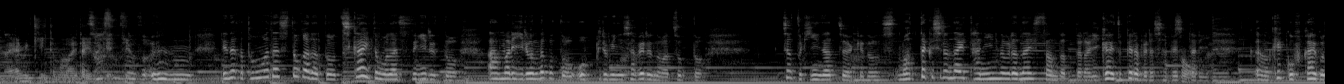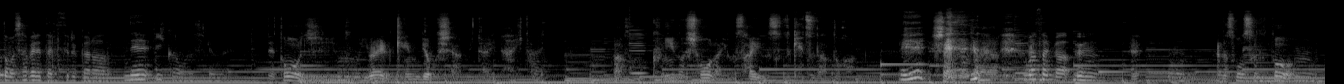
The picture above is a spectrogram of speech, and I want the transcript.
悩み聞いてもらいたいだけっていう。そうそうそううんうん。でなんか友達とかだと近い友達すぎるとあんまりいろんなことをおっぴろげに喋るのはちょっとちょっと気になっちゃうけど全く知らない他人の占い師さんだったら意外とペラペラ喋ったりあの結構深いことも喋れたりするからねいいかもしれない。で当時そのいわゆる権力者みたいな人はいはい、がその国の将来を左右する決断とかえ？しなきゃいけないわけだよね。まさかうん。え？でそうするとう、ん。うん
